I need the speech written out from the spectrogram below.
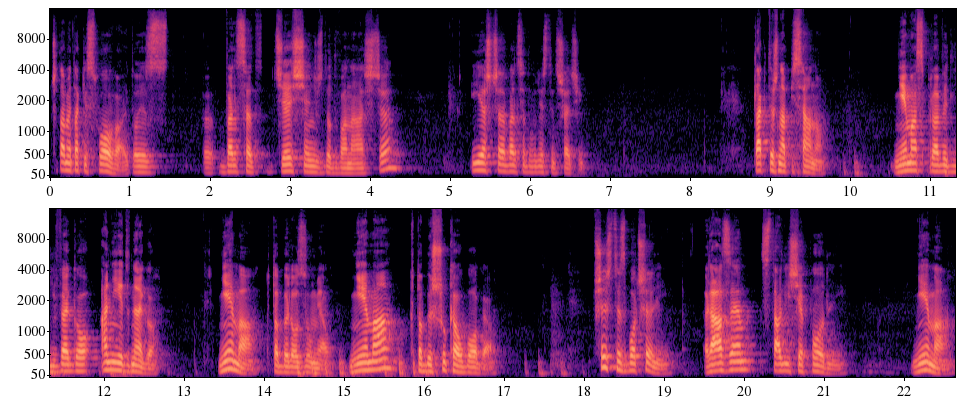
czytamy takie słowa i to jest e, werset 10 do 12 i jeszcze werset 23. Tak też napisano. Nie ma sprawiedliwego ani jednego nie ma, kto by rozumiał. Nie ma, kto by szukał Boga. Wszyscy zboczyli. Razem stali się podli. Nie ma,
